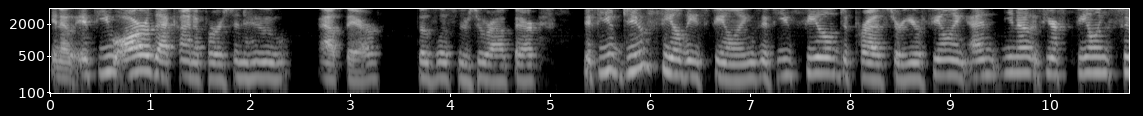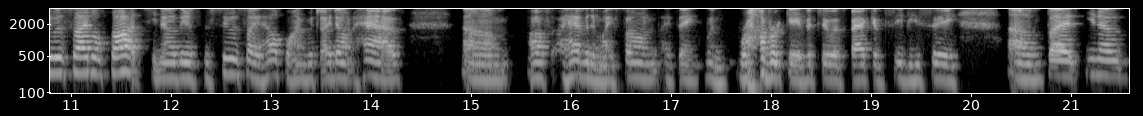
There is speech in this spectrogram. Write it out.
you know, if you are that kind of person who out there, those listeners who are out there, if you do feel these feelings, if you feel depressed or you're feeling, and you know, if you're feeling suicidal thoughts, you know, there's the suicide helpline, which I don't have. Um, off, I have it in my phone, I think, when Robert gave it to us back at CBC. Um, but you know,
